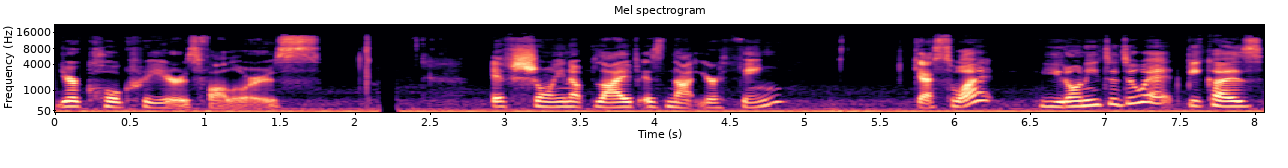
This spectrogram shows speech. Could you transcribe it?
your co creators' followers. If showing up live is not your thing, guess what? You don't need to do it because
